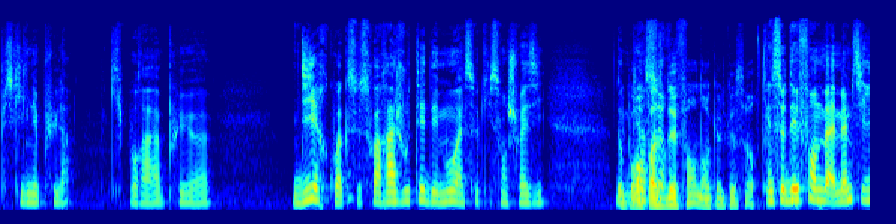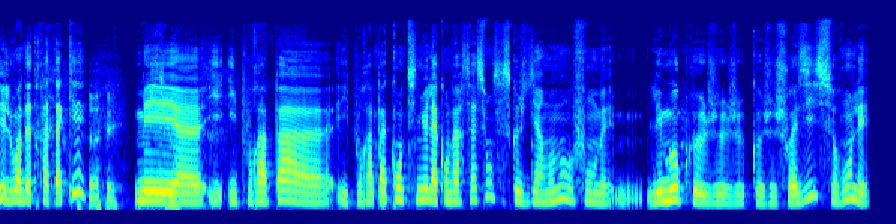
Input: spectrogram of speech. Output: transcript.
puisqu'il n'est plus là, qui pourra plus euh, dire quoi que ce soit, rajouter des mots à ceux qui sont choisis. Donc, il ne pourra pas se défendre en quelque sorte. Et se défendre, bah, même s'il est loin d'être attaqué. mais euh, il ne pourra, pas, euh, il pourra pas continuer la conversation. C'est ce que je dis à un moment, au fond. Mais les mots que je, que je choisis seront les,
